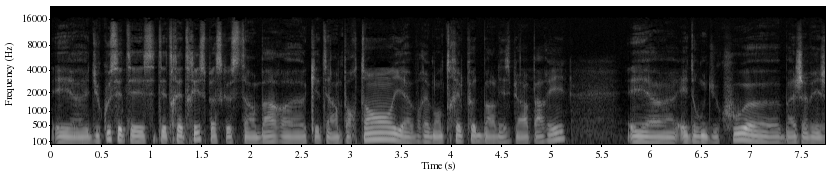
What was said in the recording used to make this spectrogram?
Et euh, du coup, c'était, très triste parce que c'était un bar euh, qui était important, il y a vraiment très peu de bars lesbiens à Paris. Et, euh, donc, du coup, bah, j'avais,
